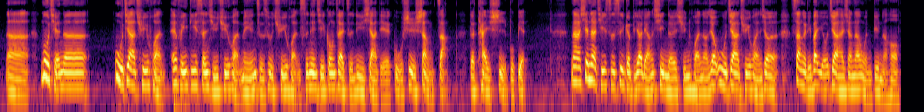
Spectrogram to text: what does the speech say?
那目前呢，物价趋缓，FED 升息趋缓，美元指数趋缓，十年期公债殖率下跌，股市上涨的态势不变。那现在其实是一个比较良性的循环呢，叫物价趋缓，就上个礼拜油价还相当稳定了哈。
